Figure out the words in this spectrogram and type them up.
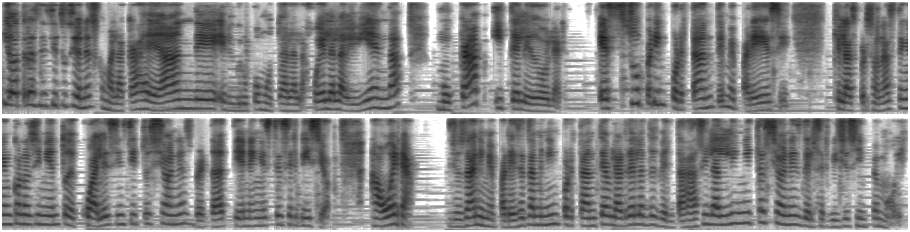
y otras instituciones como la Caja de Ande, el Grupo Mutual Alajuela, La Vivienda, MUCAP y Teledólar. Es súper importante, me parece, que las personas tengan conocimiento de cuáles instituciones, ¿verdad?, tienen este servicio. Ahora, Dani, me parece también importante hablar de las desventajas y las limitaciones del servicio Simpe Móvil.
